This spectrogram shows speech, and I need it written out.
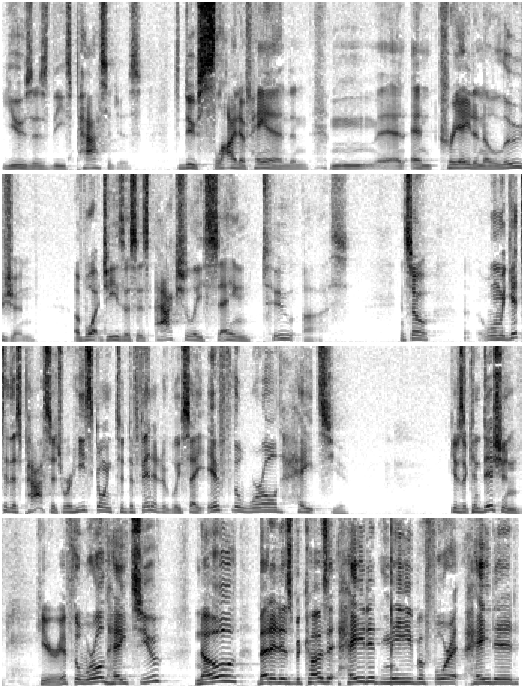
uses these passages to do sleight of hand and, and, and create an illusion of what Jesus is actually saying to us. And so, when we get to this passage where he's going to definitively say, if the world hates you, gives a condition here. If the world hates you, Know that it is because it hated me before it hated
